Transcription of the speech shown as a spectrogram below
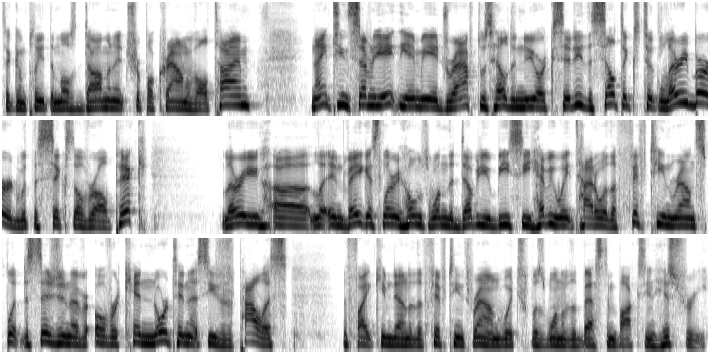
to complete the most dominant Triple Crown of all time. 1978, the NBA draft was held in New York City. The Celtics took Larry Bird with the sixth overall pick. Larry uh, in Vegas, Larry Holmes won the WBC heavyweight title with a 15 round split decision over Ken Norton at Caesar's Palace. The fight came down to the 15th round, which was one of the best in boxing history.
